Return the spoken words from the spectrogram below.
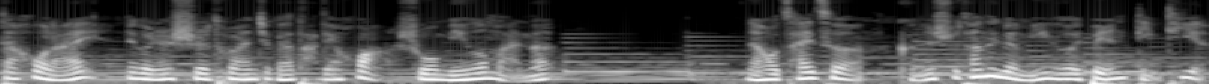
但后来那个人事突然就给他打电话说名额满了，然后猜测。可能是他那个名额被人顶替了，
